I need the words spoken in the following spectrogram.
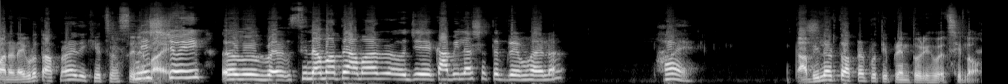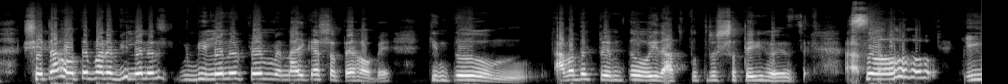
মানে না এগুলো তো আপনারাই দেখিয়েছেন সিনেমায়। নিশ্চয়ই সিনেমাতে আমার ওই যে কাবিলার সাথে প্রেম হয় না? হয়। কাবিলার তো আপনার প্রতি প্রেম তৈরি হয়েছিল। সেটা হতে পারে ভিলেনের ভিলেনের প্রেম নায়িকার সাথে হবে। কিন্তু আমাদের প্রেম তো ওই রাজপুত্রের সাথেই হয়েছে। সো এই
